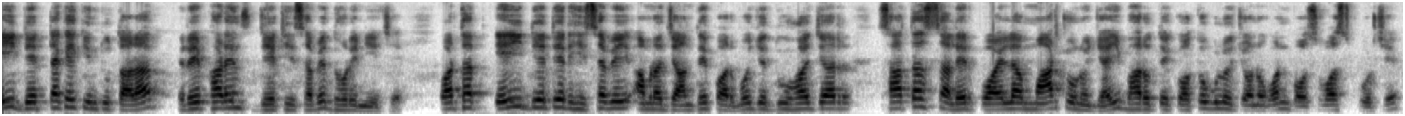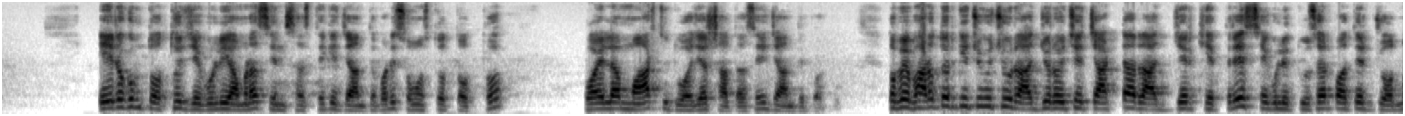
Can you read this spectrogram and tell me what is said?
এই ডেটটাকে কিন্তু তারা রেফারেন্স ডেট হিসাবে ধরে নিয়েছে। অর্থাৎ এই ডেটের হিসাবে আমরা জানতে পারব যে দু হাজার সাতাশ সালের পয়লা মার্চ অনুযায়ী ভারতে কতগুলো জনগণ বসবাস করছে। এরকম তথ্য যেগুলি আমরা সেন্সাস থেকে জানতে পারি, সমস্ত তথ্য পয়লা মার্চ দু হাজার জানতে পারব। তবে ভারতের কিছু কিছু রাজ্য রয়েছে, চারটা রাজ্যের ক্ষেত্রে সেগুলি তুষারপাতের জন্য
